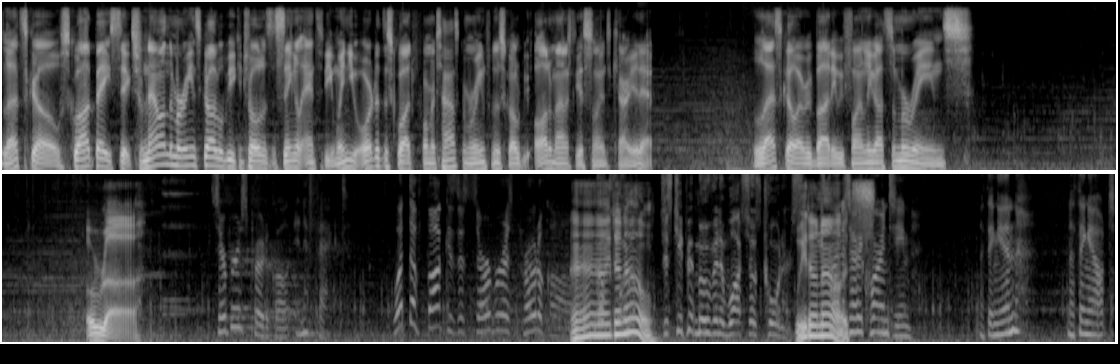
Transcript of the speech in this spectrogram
Let's go. Squad basics. From now on, the Marine squad will be controlled as a single entity. When you order the squad to perform a task, a Marine from the squad will be automatically assigned to carry it out. Let's go, everybody. We finally got some Marines. Hurrah. Cerberus Protocol in effect. What the fuck is a Cerberus protocol? Uh, I don't know. Just keep it moving and watch those corners. We don't know. Planetary It's... quarantine. Nothing in, nothing out.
